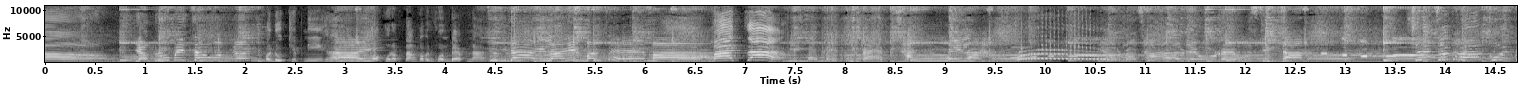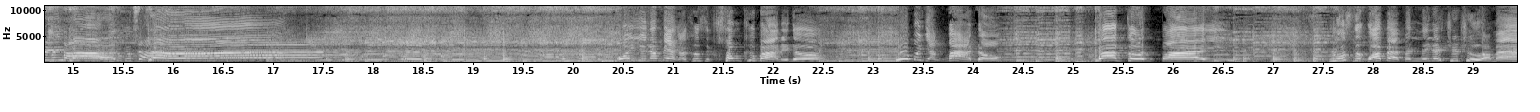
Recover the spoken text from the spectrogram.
กอยากรู้ไหมเจ้าว่าเงิน มาดูคลิปนี้ค่ะ ใช่ เพราะคุณนับตังค์ก็เป็นคนแบบนั้น ถึงได้ไหลมาเทมา มาจ้ามีโมเมนต์แบบฉันไหมล่ะอย่ารอช้า แม่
